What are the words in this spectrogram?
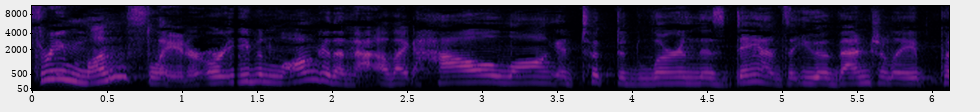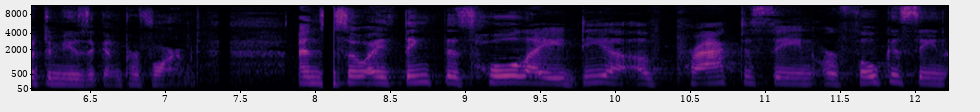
three months later, or even longer than that, of like how long it took to learn this dance that you eventually put to music and performed. And so I think this whole idea of practicing or focusing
